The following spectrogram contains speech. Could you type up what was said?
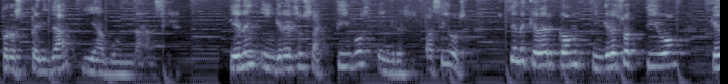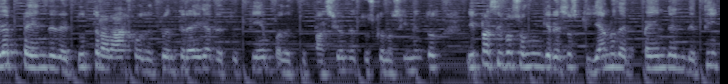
prosperidad y abundancia. Tienen ingresos activos e ingresos pasivos. Esto tiene que ver con ingreso activo que depende de tu trabajo, de tu entrega, de tu tiempo, de tu pasión, de tus conocimientos. Y pasivos son ingresos que ya no dependen de ti,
